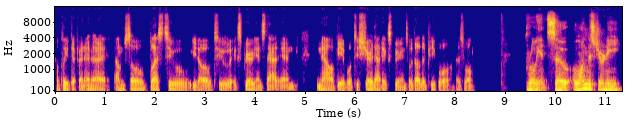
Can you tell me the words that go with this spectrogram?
completely different and I, i'm so blessed to you know to experience that and now be able to share that experience with other people as well. Brilliant. So along this journey,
